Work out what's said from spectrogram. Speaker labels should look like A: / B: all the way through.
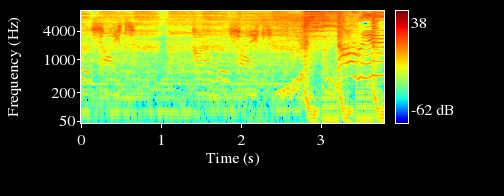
A: will fight. I will fight. Not.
